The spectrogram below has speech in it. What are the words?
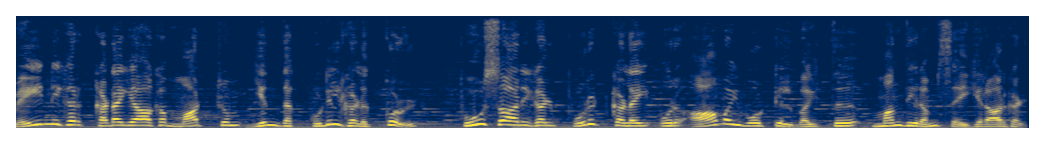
மெய்நிகர் கடையாக மாற்றும் இந்த குடில்களுக்குள் பூசாரிகள் பொருட்களை ஒரு ஆமை ஓட்டில் வைத்து மந்திரம் செய்கிறார்கள்.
